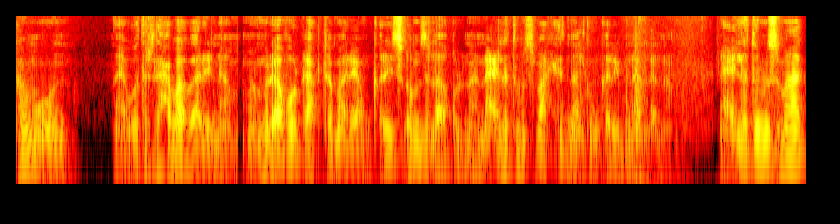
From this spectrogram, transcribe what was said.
ከምኡውን ናይ ወትሪ ተሓባባሪና መምህር ኣፈወርቂ ሃብተ ማርያም ቀሪጾም ዝለኣኹልና ናይ ዕለቱ ምስማክ ሒዝናልኩም ቀሪብና ኣለና ናይ ዕለቱ ምስማክ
